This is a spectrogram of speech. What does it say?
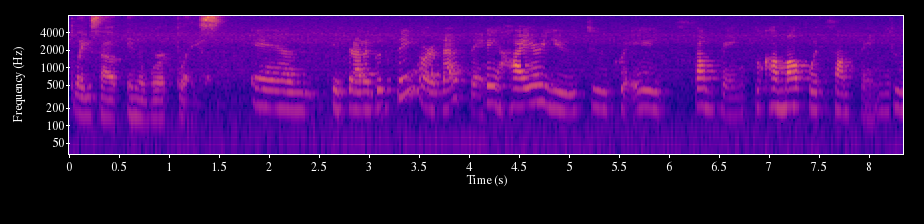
plays out in the workplace. And is that a good thing or a bad thing? They hire you to create something, to come up with something, to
